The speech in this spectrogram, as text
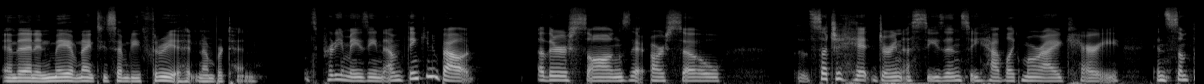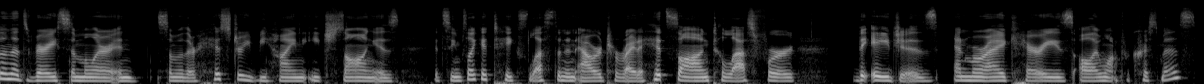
And then in May of 1973, it hit number 10. It's pretty amazing. I'm thinking about other songs that are so such a hit during a season. So you have like Mariah Carey, and something that's very similar in some of their history behind each song is it seems like it takes less than an hour to write a hit song to last for the ages. And Mariah Carey's All I Want for Christmas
